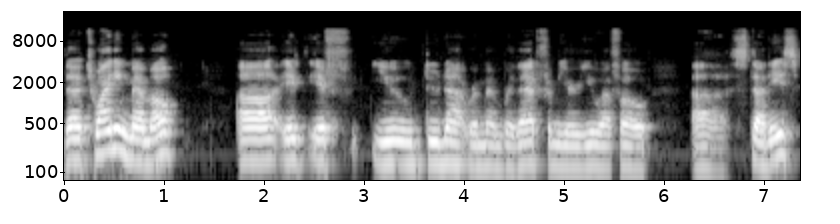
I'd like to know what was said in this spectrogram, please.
The Twining memo, uh, if, if, you do not remember that from your UFO uh, studies,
